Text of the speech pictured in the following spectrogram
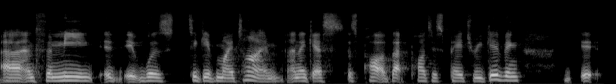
Uh, and for me, it, it, was to give my time. And I guess as part of that participatory giving, it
